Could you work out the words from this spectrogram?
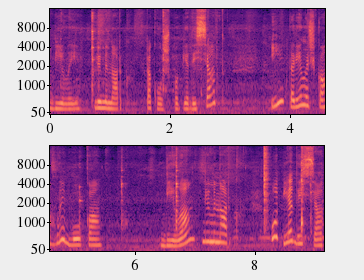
білий люмінарк також по 50. І тарілочка глибока. Біла люмінарка по 50.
